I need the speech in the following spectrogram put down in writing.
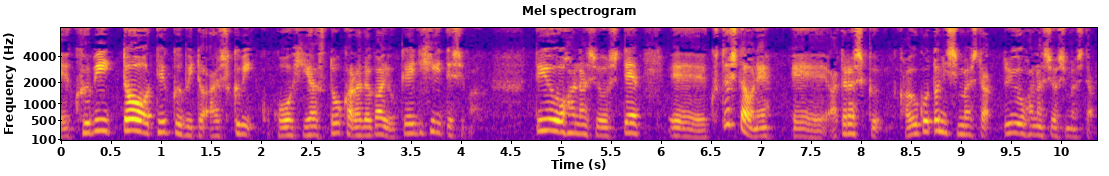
えー首と手首と足首、ここを冷やすと体が余計に冷えてしまう。っていうお話をして、えー靴下をね、えー新しく買うことにしましたというお話をしました。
